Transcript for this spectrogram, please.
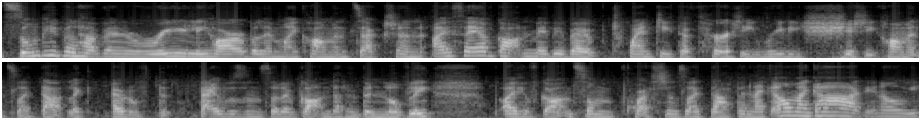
some people have been really horrible in my comment section. I say I've gotten maybe about 20 to 30 really shitty comments like that. Like out of the thousands that I've gotten that have been lovely. I have gotten some questions like that been like, oh my god, you know,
